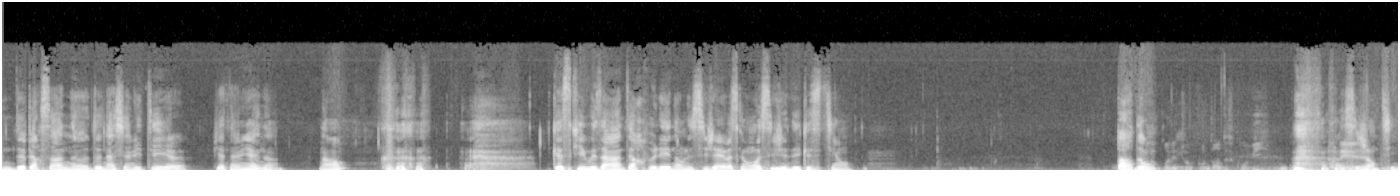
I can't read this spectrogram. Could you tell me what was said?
deux personnes de nationalité vietnamienne, non? Qu'est-ce qui vous a interpellé dans le sujet? Parce que moi aussi, j'ai des questions. Pardon? On est toujours content de ce qu'on vit. C'est gentil.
